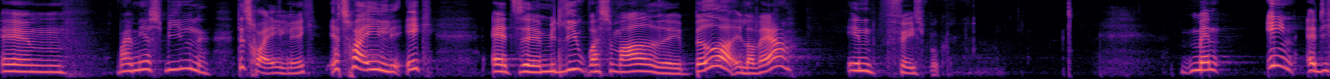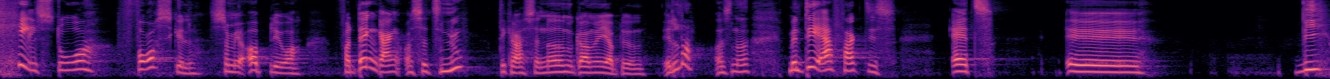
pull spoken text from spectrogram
Øhm, var jeg mere smilende? Det tror jeg egentlig ikke. Jeg tror egentlig ikke, at øh, mit liv var så meget øh, bedre eller værre end Facebook. Men en af de helt store forskelle, som jeg oplever fra dengang og så til nu, det kan også have noget med at gøre med, at jeg er blevet ældre og sådan noget, men det er faktisk, at øh, vi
